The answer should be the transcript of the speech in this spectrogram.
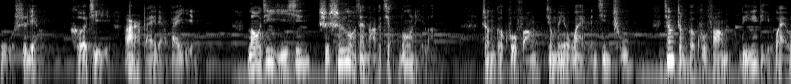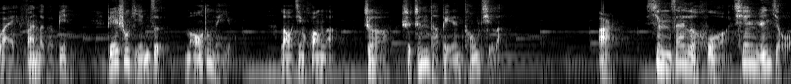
五十两，合计二百两白银。老金疑心是失落在哪个角落里了。整个库房就没有外人进出，将整个库房里里外外翻了个遍，别说银子，毛都没有。老金慌了，这。是真的被人偷去了。二，幸灾乐祸千人有，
